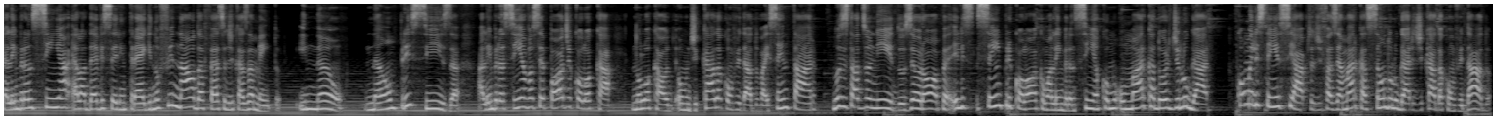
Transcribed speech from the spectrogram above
Que a lembrancinha ela deve ser entregue no final da festa de casamento. E não, não precisa. A lembrancinha você pode colocar no local onde cada convidado vai sentar. Nos Estados Unidos, Europa, eles sempre colocam a lembrancinha como o marcador de lugar. Como eles têm esse hábito de fazer a marcação do lugar de cada convidado,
